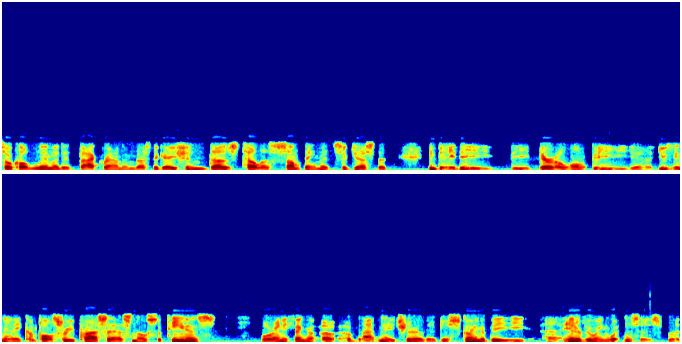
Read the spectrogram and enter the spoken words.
so-called limited background investigation does tell us something. It suggests that indeed the the bureau won't be uh, using any compulsory process, no subpoenas or anything of, of that nature. They're just going to be uh, interviewing witnesses, but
